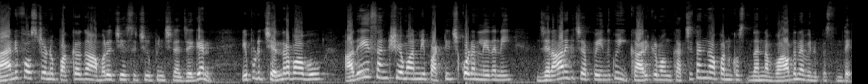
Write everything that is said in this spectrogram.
మేనిఫెస్టోను పక్కగా అమలు చేసి చూపించిన జగన్ ఇప్పుడు చంద్రబాబు అదే సంక్షేమాన్ని పట్టించుకోవడం లేదని జనానికి చెప్పేందుకు ఈ కార్యక్రమం ఖచ్చితంగా పనికొస్తుందన్న వాదన వినిపిస్తుంది.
